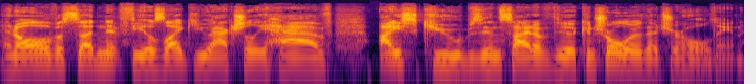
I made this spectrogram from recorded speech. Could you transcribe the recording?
And all of a sudden it feels like you actually have ice cubes inside of the controller that you're holding.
